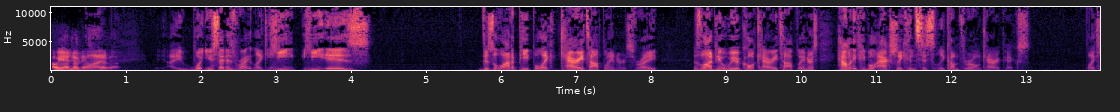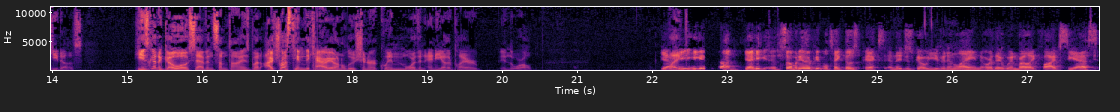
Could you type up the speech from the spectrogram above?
Oh yeah, no doubt, but no doubt. What you said is right. Like he he is. There's a lot of people like carry top laners, right? There's a lot of people we would call carry top laners. How many people actually consistently come through on carry picks like he does? He's going to go 07 sometimes, but I trust him to carry on a Lucian or a Quinn more than any other player in the world. Yeah, like, he, he, gets it done. Yeah, he, so many other people take those picks and they just go even in lane or they win by like five CS. Yeah.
